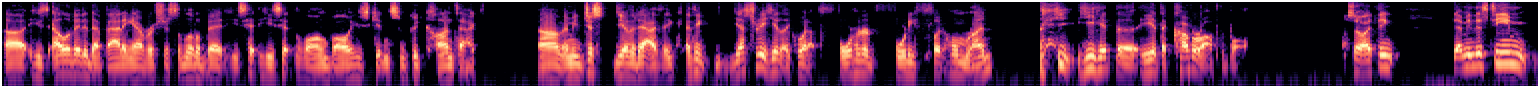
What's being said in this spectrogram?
Uh, he's elevated that batting average just a little bit. He's hit he's hitting the long ball. He's getting some good contact. Um, I mean, just the other day, I think I think yesterday he hit like what a 440 foot home run. he he hit the he hit the cover off the ball. So I think, I mean, this team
